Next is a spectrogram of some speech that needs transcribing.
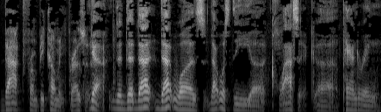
that from becoming president. Yeah, th- th- that that was that was the uh, classic uh, pandering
